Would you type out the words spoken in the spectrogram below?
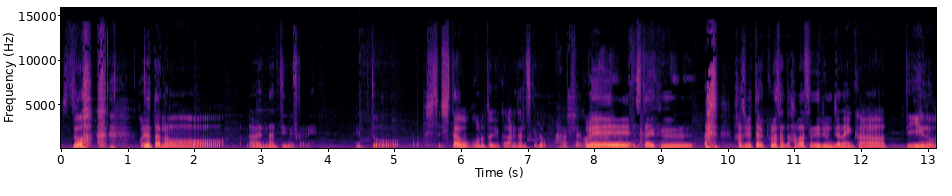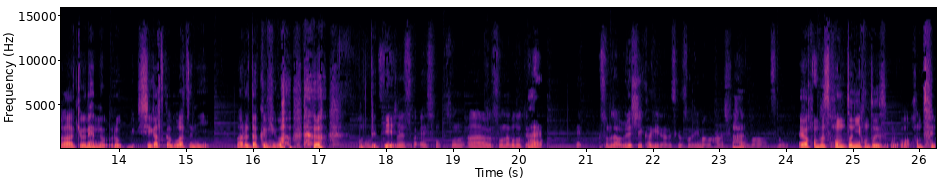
ちょっと これちょっとあのーあれなんて言うんですかね。えっとし下心というかあれなんですけどこれスタイフ始めたら黒さんと話せるんじゃないかなっていうのが去年のろ4月か5月に悪巧みを 持ってて。本当ですか？え、そ、そんあそんなことって、は？い。え、その、だから嬉しい限りなんですけど、その今の話っていうのは、その、いや本当です。本当に本当ですこれは。本当に。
